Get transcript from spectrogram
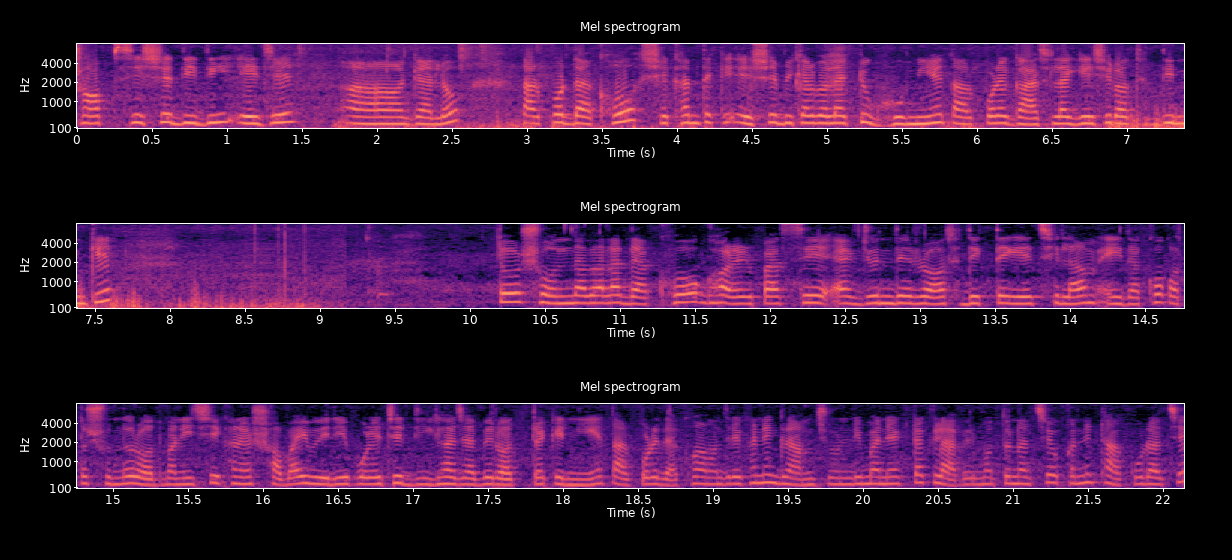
সব শেষে দিদি এই যে গেল। তারপর দেখো, সেখান থেকে এসে বিকালবেলা একটু ঘুমিয়ে তারপরে গাছ লাগিয়েছি রথের দিনকে। তো সন্ধ্যাবেলা দেখো, ঘরের পাশে একজনদের রথ দেখতে গিয়েছিলাম। এই দেখো কত সুন্দর রথ বানিয়েছে। এখানে সবাই বেরিয়ে পড়েছে, দীঘা যাবে রথটাকে নিয়ে। তারপরে দেখো আমাদের এখানে গ্রামচণ্ডী মানে একটা ক্লাবের মতন আছে, ওখানে ঠাকুর আছে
